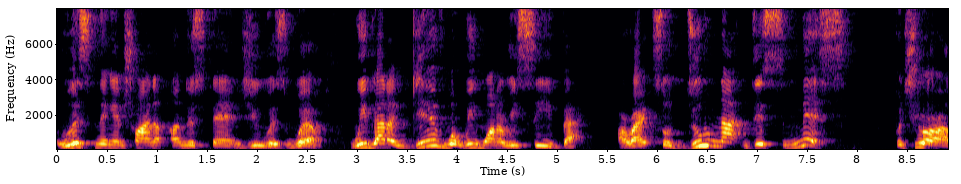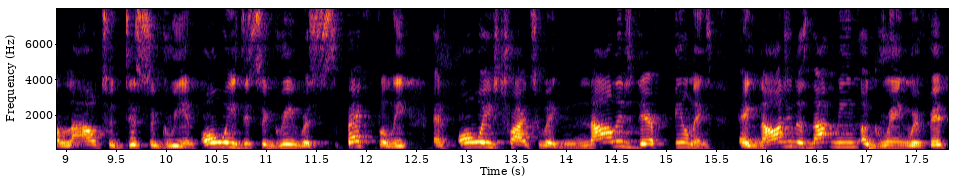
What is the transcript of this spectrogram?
listening and trying to understand you as well we've got to give what we want to receive back all right so do not dismiss but you are allowed to disagree and always disagree respectfully and always try to acknowledge their feelings. Acknowledging does not mean agreeing with it.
